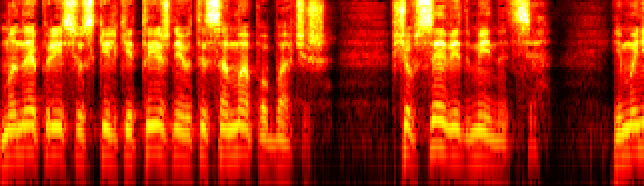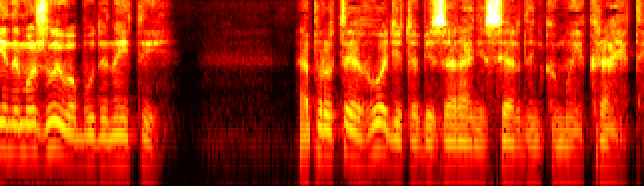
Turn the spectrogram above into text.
Мене, Прісю, скільки тижнів, ти сама побачиш, що все відміниться, і мені неможливо буде не йти. А проте годі тобі зарані, серденько моє краяти.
